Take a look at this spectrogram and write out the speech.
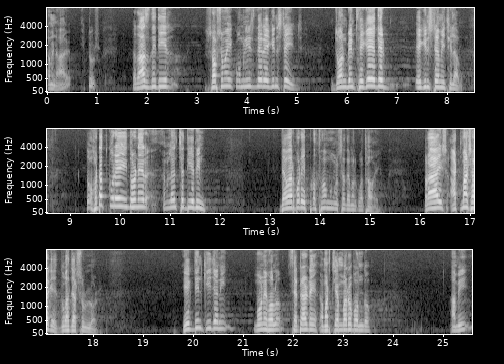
আমি না, একটু রাজনীতির সবসময় কমিউনিস্টদের এগেনস্টেই জন্মের থেকে এদের এগেনস্টে আমি ছিলাম। তো হঠাৎ করে এই ধরনের আমি দিয়ে দিন। দেওয়ার পরে প্রথম ওনার সাথে আমার কথা হয়। প্রায় আট মাস আগে দু হাজার ষোলোর। একদিন কি জানি মনে হলো স্যাটারডে আমার চেম্বারও বন্ধ। আমি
